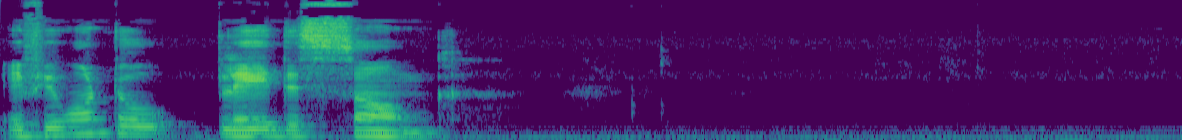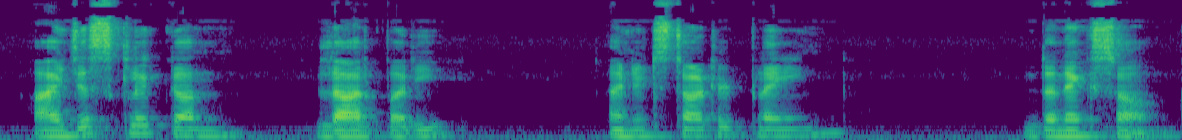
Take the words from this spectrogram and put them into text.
If you want to play this song I just clicked on Lal Pari and it started playing the next song.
